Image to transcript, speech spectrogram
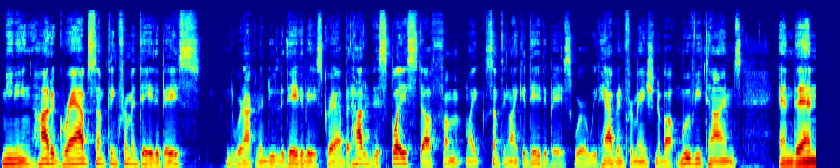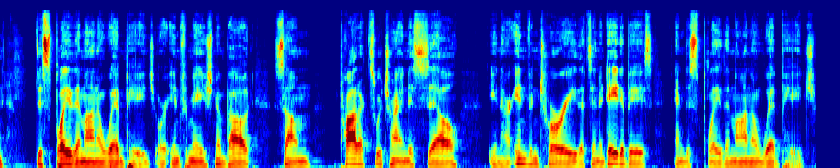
meaning how to grab something from a database, we're not going to do the database grab, but how to display stuff from like something like a database where we'd have information about movie times and then display them on a web page or information about some products we're trying to sell in our inventory that's in a database and display them on a web page.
